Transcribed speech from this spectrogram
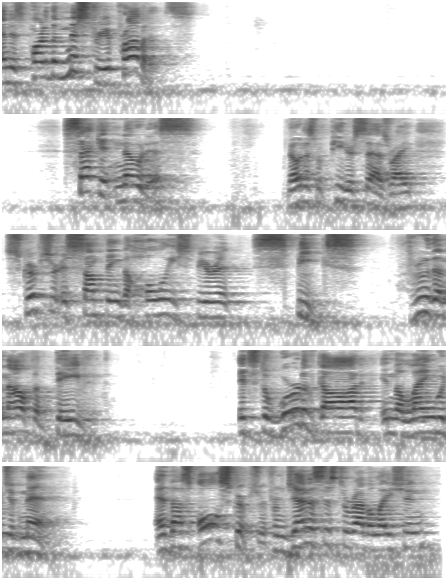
and is part of the mystery of providence. Second, notice, notice what Peter says, right? Scripture is something the Holy Spirit speaks through the mouth of David. It's the Word of God in the language of men. And thus, all Scripture, from Genesis to Revelation,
